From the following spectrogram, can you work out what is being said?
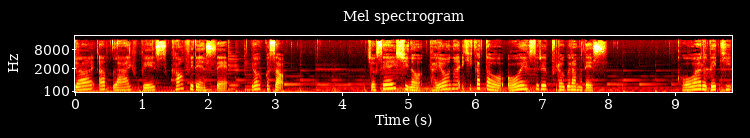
Joy of Life with Confidence へようこそ。女性医師の多様な生き方を応援するプログラムです。こうあるべき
